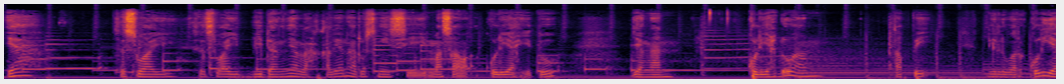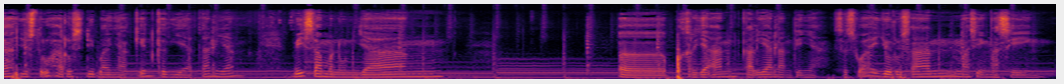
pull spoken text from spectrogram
Ya sesuai sesuai bidangnya lah. Kalian harus ngisi masa kuliah itu. Jangan kuliah doang tapi di luar kuliah justru harus dibanyakin kegiatan yang bisa menunjang uh, pekerjaan kalian nantinya sesuai jurusan masing-masing.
